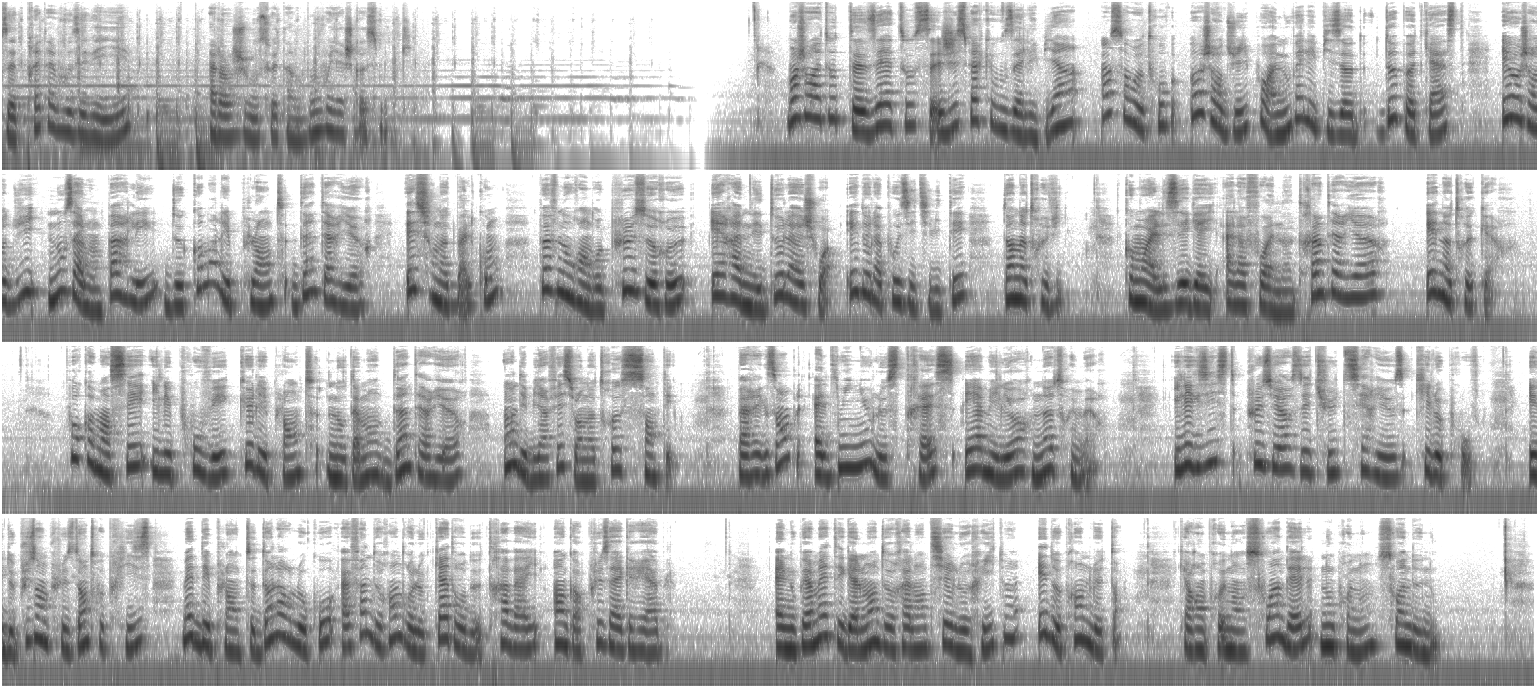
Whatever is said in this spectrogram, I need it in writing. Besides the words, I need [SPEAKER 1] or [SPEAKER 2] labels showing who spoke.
[SPEAKER 1] Vous êtes prête à vous éveiller? Alors je vous souhaite un bon voyage cosmique. Bonjour à toutes et à tous, j'espère que vous allez bien. On se retrouve aujourd'hui pour un nouvel épisode de podcast et aujourd'hui nous allons parler de comment les plantes d'intérieur et sur notre balcon peuvent nous rendre plus heureux et ramener de la joie et de la positivité dans notre vie. Comment elles égayent à la fois notre intérieur notre cœur. Pour commencer, il est prouvé que les plantes, notamment d'intérieur, ont des bienfaits sur notre santé. Par exemple, elles diminuent le stress et améliorent notre humeur. Il existe plusieurs études sérieuses qui le prouvent, et de plus en plus d'entreprises mettent des plantes dans leurs locaux afin de rendre le cadre de travail encore plus agréable. Elles nous permettent également de ralentir le rythme et de prendre le temps car en prenant soin d'elles, nous prenons soin de nous.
